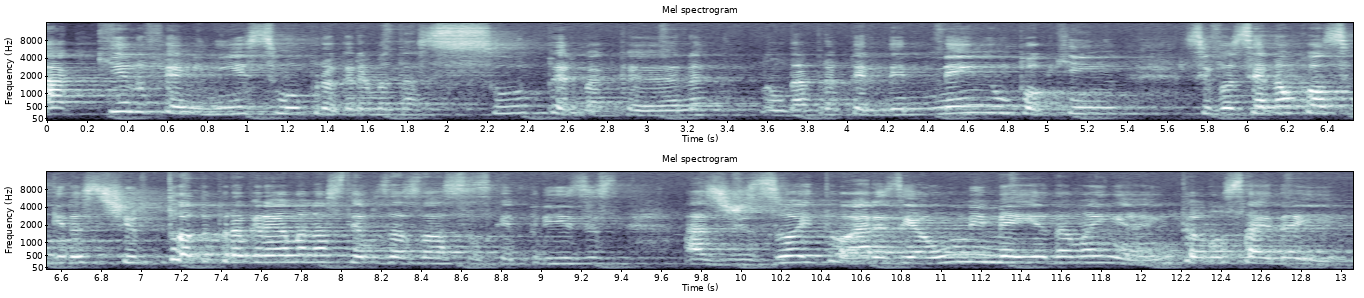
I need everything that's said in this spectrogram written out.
aqui no Feminíssimo. O programa tá super bacana, não dá para perder nem um pouquinho. Se você não conseguir assistir todo o programa, nós temos as nossas reprises às 18 horas e às 1 e meia da manhã, então não sai daí.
